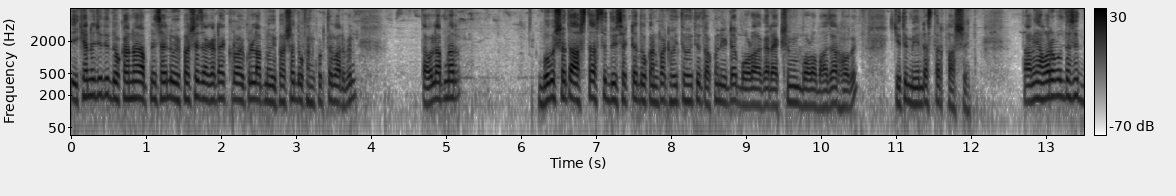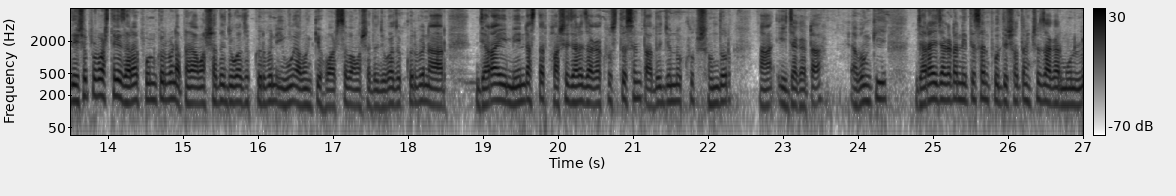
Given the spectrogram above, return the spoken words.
এখানে যদি দোকান হয়, আপনি চাইলে ওই পাশে জায়গাটা ক্রয় করলে আপনি ওই পাশে দোকান করতে পারবেন। তাহলে আপনার ভবিষ্যতে আস্তে আস্তে দুই চারটা দোকানপাট হইতে হইতে তখন এটা বড় আকার, একসময় বড় বাজার হবে, যেহেতু মেন রাস্তার পাশে। তা আমি আবারও বলতেছি দেশ প্রবাস থেকে যারা ফোন করবেন, আপনারা আমার সাথে যোগাযোগ করবেন, ইমো এবং কি হোয়াটসঅ্যাপ আমার সাথে যোগাযোগ করবেন। আর যারা এই মেন রাস্তার পাশে যারা জায়গা খুঁজতেছেন, তাদের জন্য খুব সুন্দর এই জায়গাটা। এবং কি যারা এই জায়গাটা নিতে চান প্রতি শতাংশ জায়গার মূল্য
